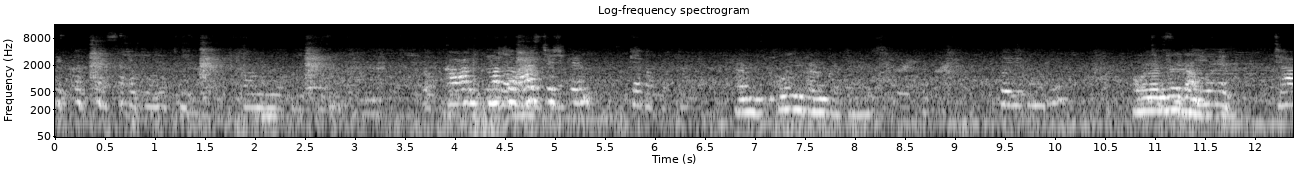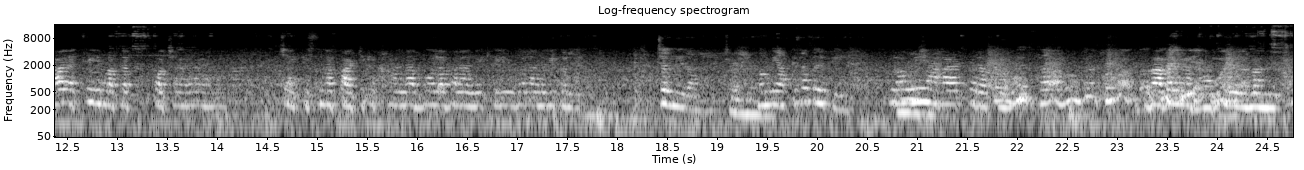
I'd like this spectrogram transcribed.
दिक्कत कैसा है बहुत तो काम मतलब हर चीज़ पे क्या काम करते हैं हम कोई भी काम करते हैं। कोई भी काम मतलब और अंदर काम ये जहाँ ऐसी मतलब पहुँचाया है चाहे किसी ने पार्टी का खाना बोला बनाने के लिए बनाने भी के कर चल नहीं रहा मम्मी आपके साथ रहती है मम्मी हाथ पे रखते हैं बगल में मम्मी का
